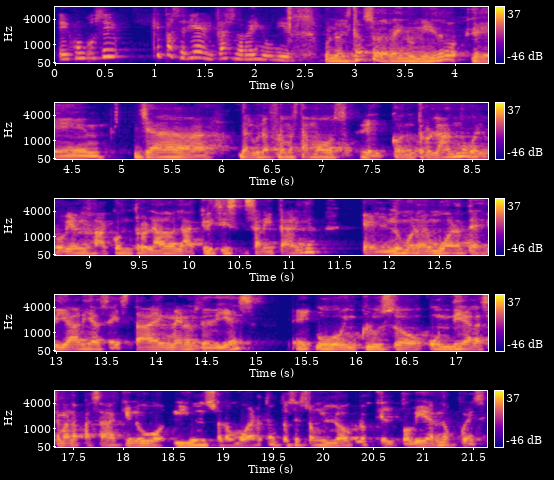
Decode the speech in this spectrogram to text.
Eh, Juan José, ¿Qué pasaría en el caso de Reino Unido? Bueno, el caso de Reino Unido eh, ya de alguna forma estamos eh, controlando o el gobierno ha controlado la crisis sanitaria. El número de muertes diarias está en menos de 10. Eh, hubo incluso un día la semana pasada que no hubo ni un solo muerto. Entonces son logros que el gobierno pues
